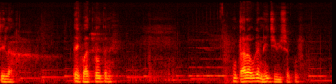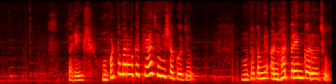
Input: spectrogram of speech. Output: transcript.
શીલા એક વાત કહું તને. હું તારા વગર નહીં જીવી શકું. પરેશ હું પણ તમારા વગર ક્યાં જીવી શકું છું? હું તો તમને અનહદ પ્રેમ કરું છું.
